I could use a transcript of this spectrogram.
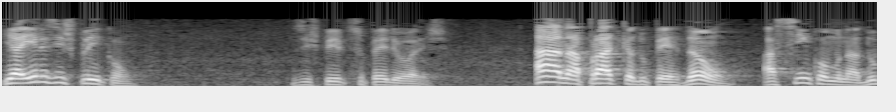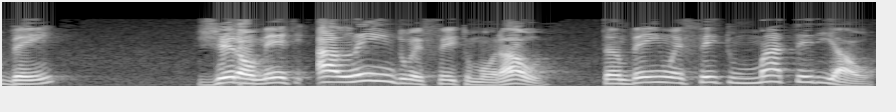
E aí eles explicam os espíritos superiores. Há na prática do perdão, assim como na do bem, geralmente, além do efeito moral, também um efeito material.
